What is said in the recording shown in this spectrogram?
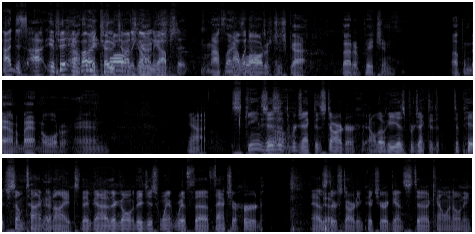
I just, I, if it, if I'm the think coach, I'd Florida's have gone got- the opposite. I think I would Florida's just got better pitching up and down the batting order, and Yeah. Skenes isn't the projected starter, although he is projected to, to pitch sometime Yeah. tonight. They've got they're going. They just went with uh, Thatcher Hurd as Yeah. their starting pitcher against uh, Caglianone.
